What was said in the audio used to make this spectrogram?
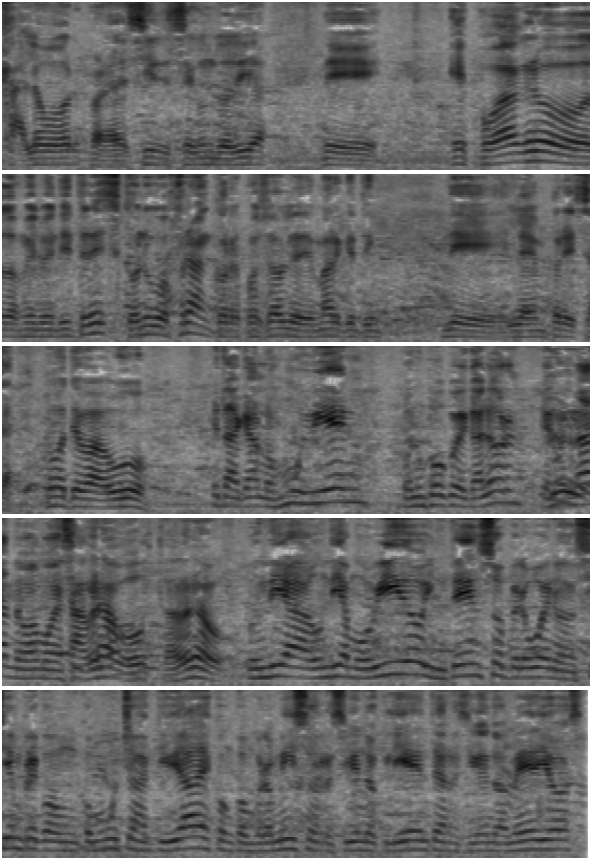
calor para decir el segundo día de Expo Agro 2023 con Hugo Franco, responsable de marketing de la empresa. ¿Cómo te va, Hugo? ¿Qué tal, Carlos? Muy bien, con un poco de calor, es verdad, no vamos a decir. Está bravo, no. está bravo. Un día, un día movido, intenso, pero bueno, siempre con, con muchas actividades, con compromisos, recibiendo clientes, recibiendo a medios,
